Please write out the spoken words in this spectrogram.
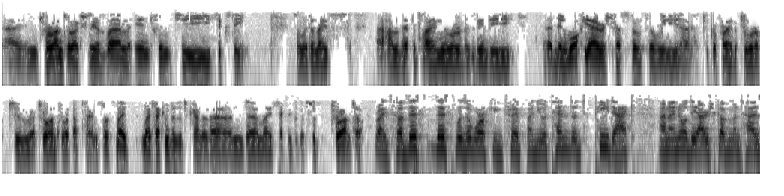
uh, in Toronto, actually, as well, in 2016. So with a nice uh, holiday at the time, we were visiting the uh, Milwaukee Irish Festival, so we uh, took a private tour up to uh, Toronto at that time. So it's my, my second visit to Canada and uh, my second visit to Toronto. Right. So this this was a working trip, and you attended PDAC, and I know the Irish government has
